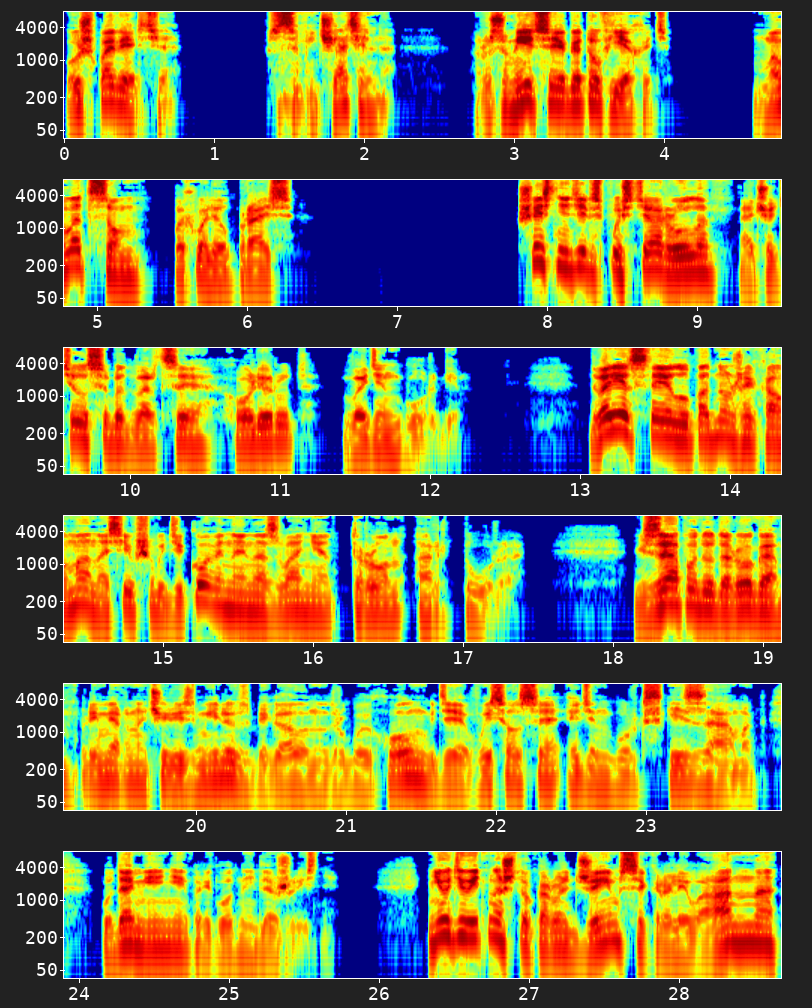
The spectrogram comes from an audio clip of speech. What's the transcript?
Уж поверьте, Замечательно. Разумеется, я готов ехать. Молодцом, похвалил Прайс. Шесть недель спустя Ролла очутился во дворце Холлируд в Эдинбурге. Дворец стоял у подножия холма, носившего диковинное название «Трон Артура». К западу дорога примерно через милю сбегала на другой холм, где выселся Эдинбургский замок, куда менее пригодный для жизни. Неудивительно, что король Джеймс и королева Анна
